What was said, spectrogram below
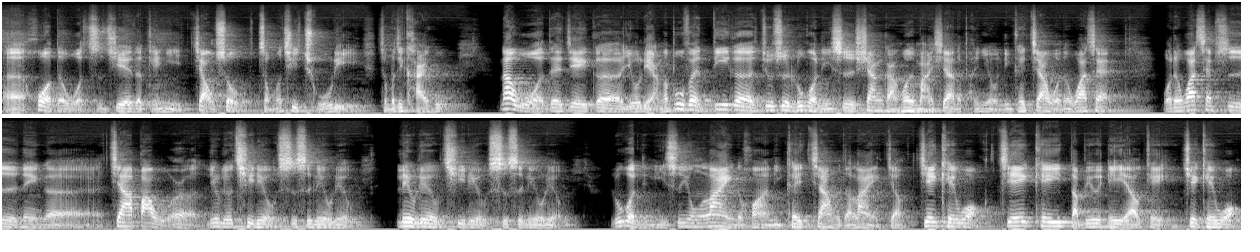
呃获得我直接的给你教授怎么去处理，怎么去开户。那我的这个有两个部分，第一个就是如果你是香港或者马来西亚的朋友，你可以加我的 WhatsApp，我的 WhatsApp 是那个加八五二六六七六四四六六六六七六四四六六。如果你是用 Line 的话，你可以加我的 Line，叫 JK Walk，J K W A L K，J K Walk，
